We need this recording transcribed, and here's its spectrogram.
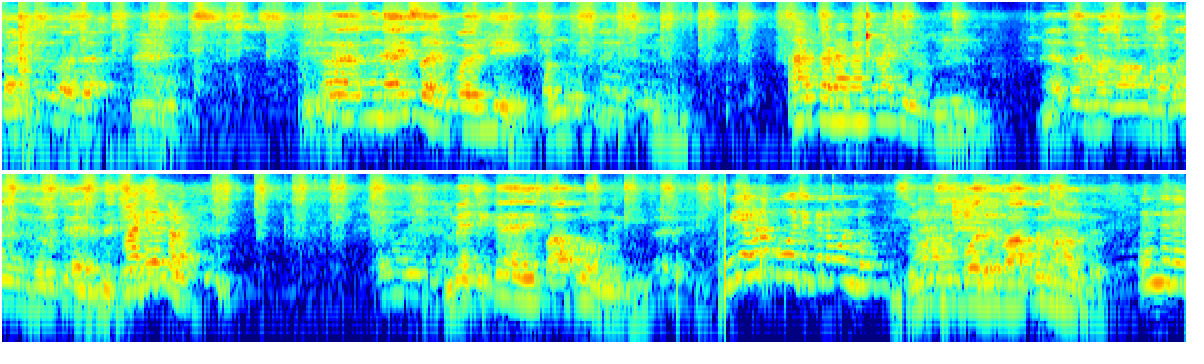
സന്തോഷനായി ആർക്കടാ കണ്ടാക്കിനോ നേരത്തെ ഞങ്ങളെ കാണുമ്പോൾ കണ്ടാക്കി നീ എവിടെ പോയി ചിക്കനും കൊണ്ട്? പാത്രം വേണമല്ലോ. എന്തിനാ?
